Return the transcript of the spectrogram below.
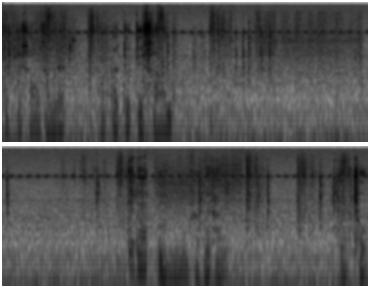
จุดที่สองสำเร็จต่อไปจุดที่สามกระโดดอืมเกือบไม่ทันเกือบฉุก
